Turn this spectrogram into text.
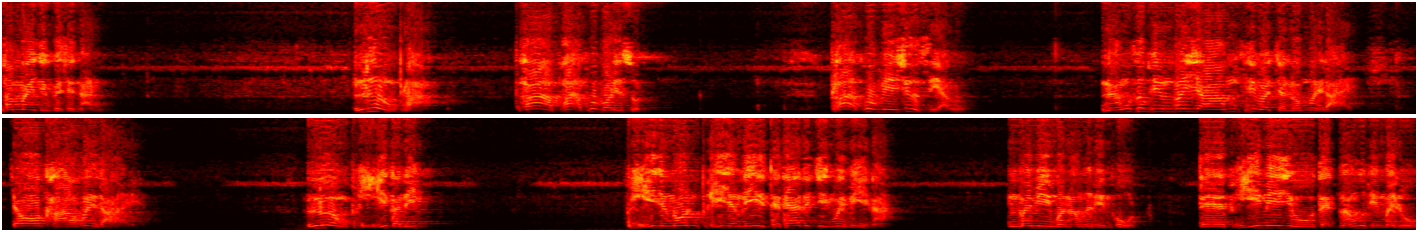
ทำไมจึงเป็นเช่นนั้น เรื่องพระถ้าพระผู้บริสุทธิ์ พระผู้มีชื่อเสียง หนังสือพิมพ์พยายามที่ว่าจะล้มให้ได้ จะออกข่าวให้ได้ เรื่องผีตอนนี้ ผีอย่างโน้นผีอย่างนี้แท้ๆที่จริงไม่มีนะ ไม่มีเหมือนหนังสือพิมพ์พูด แต่ผีมีอยู่แต่หนังสือพิมพ์ไม่รู้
